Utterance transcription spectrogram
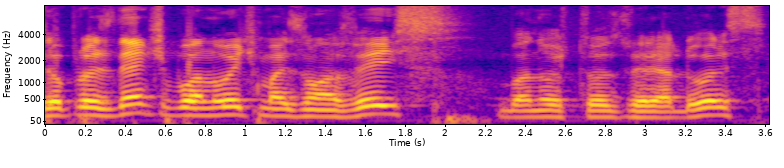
Senhor presidente, boa noite mais uma vez. Boa noite a todos os vereadores.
